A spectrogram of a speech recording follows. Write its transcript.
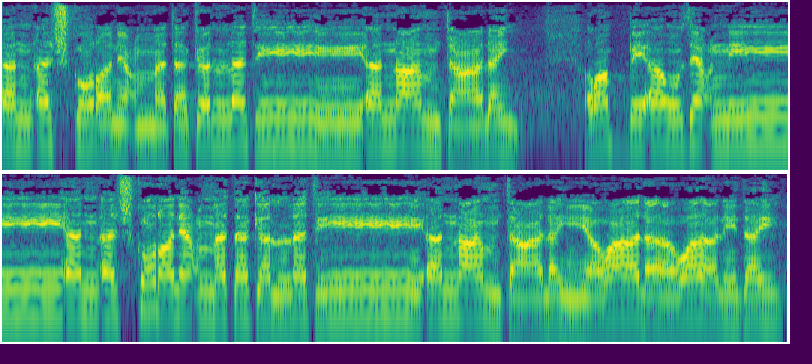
أن أشكر نعمتك التي أنعمت عليّ. رب أوزعني أن أشكر نعمتك التي أنعمت علي وعلى والدي.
